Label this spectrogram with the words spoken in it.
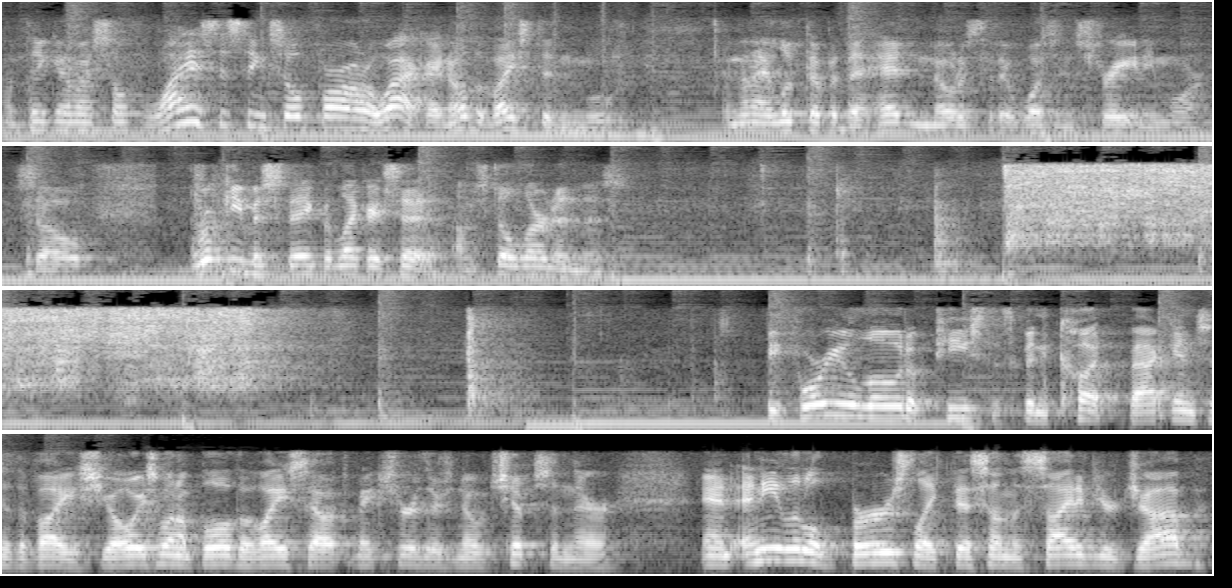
I'm thinking to myself, why is this thing so far out of whack? I know the vise didn't move. And then I looked up at the head and noticed that it wasn't straight anymore. So, rookie mistake, but like I said, I'm still learning this. Before you load a piece that's been cut back into the vise, you always want to blow the vise out to make sure there's no chips in there. And any little burrs like this on the side of your job,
